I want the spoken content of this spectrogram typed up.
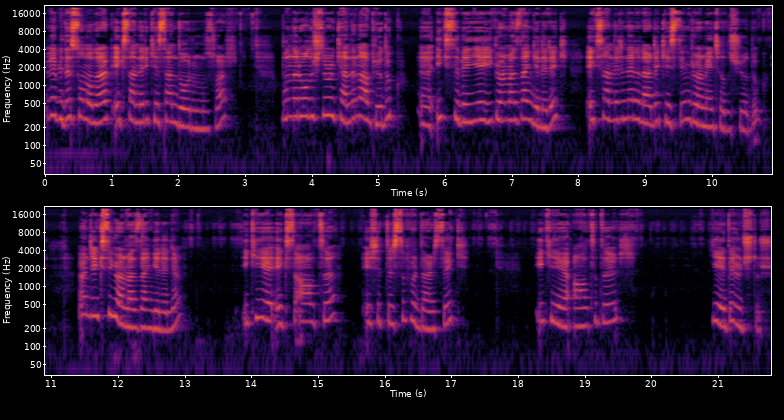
Ve bir de son olarak eksenleri kesen doğrumuz var. Bunları oluştururken de ne yapıyorduk? Ee, X'i ve Y'yi görmezden gelerek eksenleri nerelerde kestiğini görmeye çalışıyorduk. Önce X'i görmezden gelelim. 2Y eksi 6 eşittir 0 dersek 2Y 6'dır. Y de 3'tür.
